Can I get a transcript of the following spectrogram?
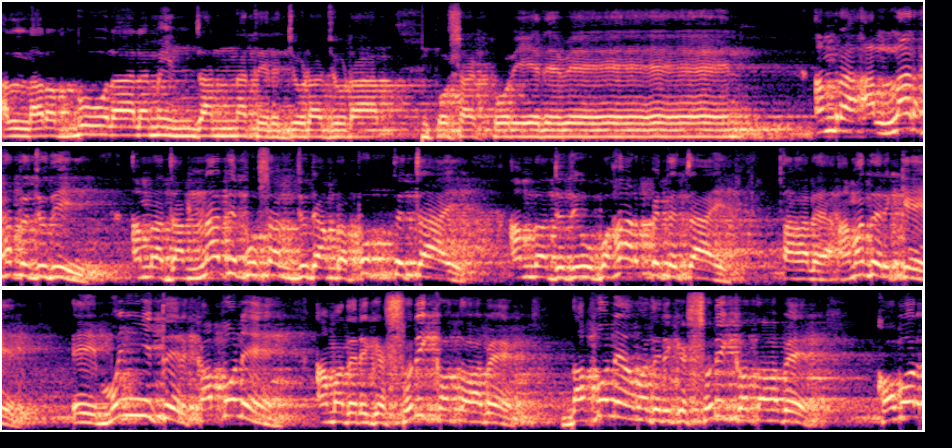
আল্লাহ রব্বুল আলামিন জান্নাতের জোড়া জোড়া পোশাক পরিয়ে দেবেন। আমরা আল্লাহর হাতে যদি, আমরা জান্নাতে পোশাক যদি আমরা পরতে চাই, আমরা যদি উপহার পেতে চাই, তাহলে আমাদেরকে এই মঞ্জিতের কাপনে আমাদেরকে শরিক হতে হবে, দাফনে আমাদেরকে শরিক হতে হবে কবর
